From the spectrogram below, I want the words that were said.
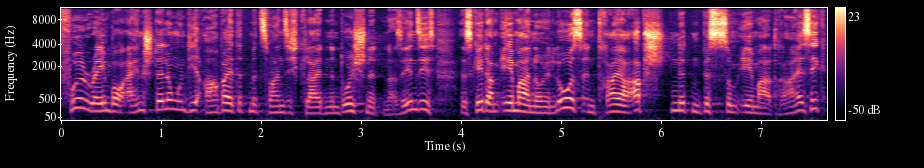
Full Rainbow Einstellung und die arbeitet mit 20 gleitenden Durchschnitten. Da sehen Sie es, es geht am EMA 9 los, in Dreier Abschnitten bis zum EMA 30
